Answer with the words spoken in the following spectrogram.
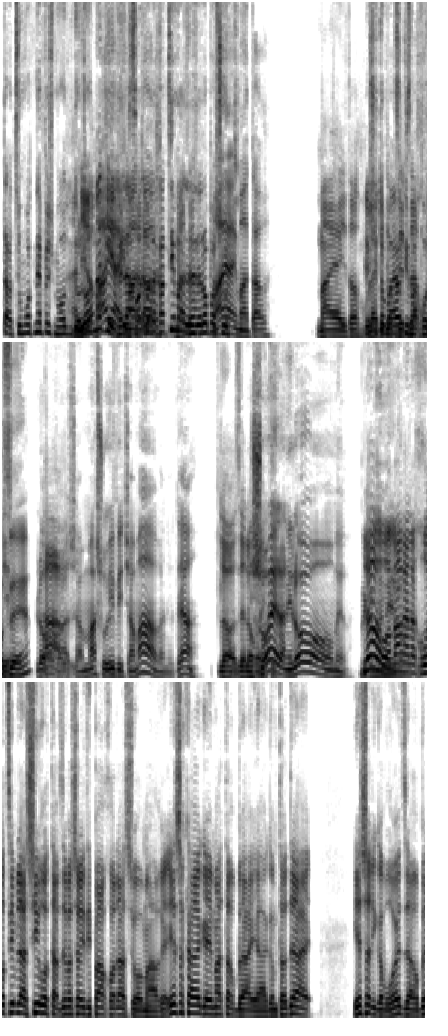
תעצומות נפש מאוד אני גדולות. לא מגיב, היה עם ולעמוד האתר? בלחצים מה האלה זה? זה לא מה פשוט. היה עם האתר? מה היה איתו? יש אולי איתו בעיות עם. החוזה. לא, אה, אבל שם משהו איביץ' אמר, אני יודע. לא, זה לא אני ראיתי. שואל, אני לא אומר. לא, הוא אני אמר לא. אנחנו רוצים להשאיר אותם, זה מה שראיתי פעם אחרונה שהוא אמר. יש כרגע עם עטר בעיה, גם אתה יודע, יש, אני גם רואה את זה הרבה,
